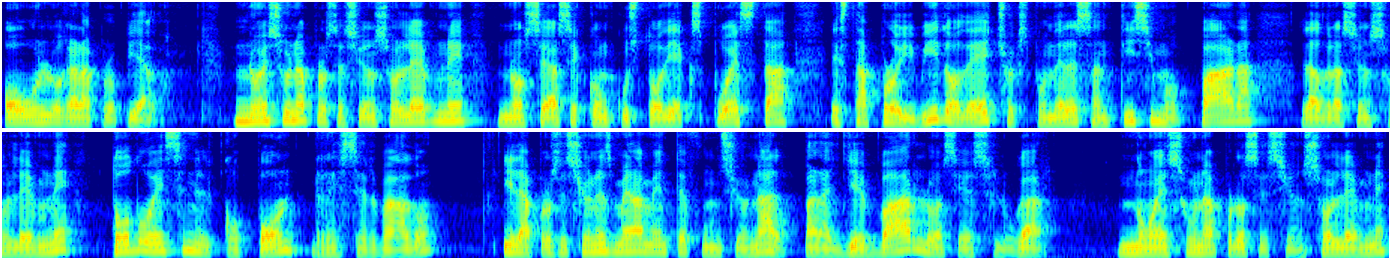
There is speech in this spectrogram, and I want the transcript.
o un lugar apropiado. No es una procesión solemne, no se hace con custodia expuesta, está prohibido de hecho exponer el Santísimo para la adoración solemne, todo es en el copón reservado y la procesión es meramente funcional para llevarlo hacia ese lugar. No es una procesión solemne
